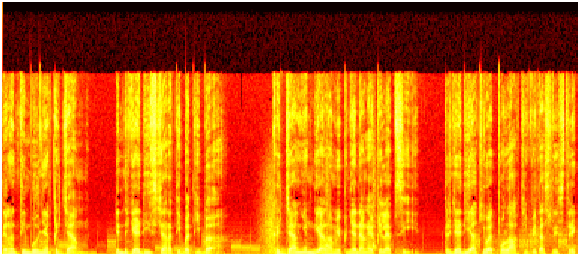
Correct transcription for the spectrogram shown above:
dengan timbulnya kejang yang terjadi secara tiba-tiba. Kejang yang dialami penyandang epilepsi terjadi akibat pola aktivitas listrik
